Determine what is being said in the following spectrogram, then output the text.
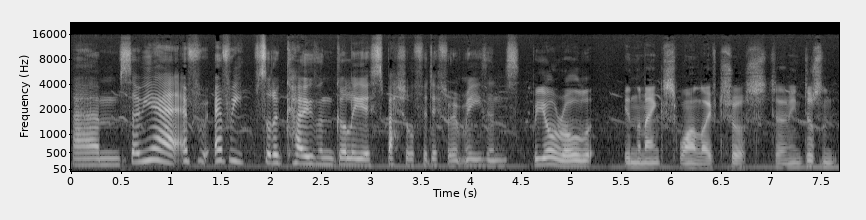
Um, so yeah, every every sort of cove and gully is special for different reasons. But your role in the Manx Wildlife Trust, I mean, doesn't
